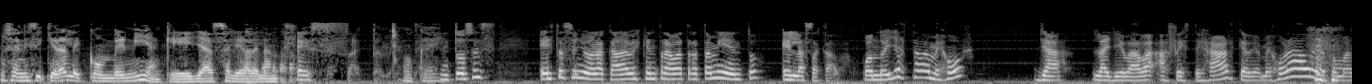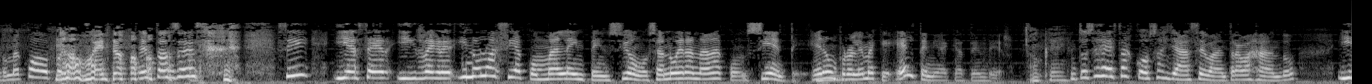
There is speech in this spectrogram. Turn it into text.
O sea, ni siquiera le convenía que ella saliera adelante. Exactamente. Ok. Entonces, esta señora cada vez que entraba a tratamiento, él la sacaba. Cuando ella estaba mejor, ya la llevaba a festejar que había mejorado y a tomar una copa. No, bueno. Entonces, sí, y hacer y regre- y no lo hacía con mala intención, o sea, no era nada consciente, era un Ujú. problema que él tenía que atender. Okay. Entonces estas cosas ya se van trabajando y,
